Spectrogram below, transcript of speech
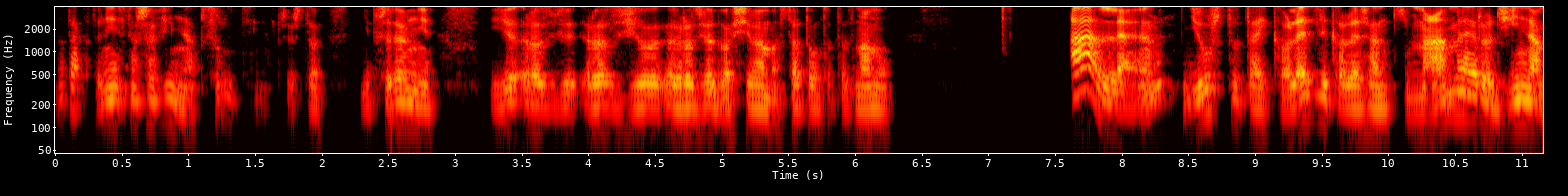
No tak, to nie jest nasza wina, absolutnie. Przecież to nie przeze mnie rozwi- rozwi- rozwiodła się mama z tatą, tata z mamą. Ale już tutaj koledzy, koleżanki, mamy, rodzina,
